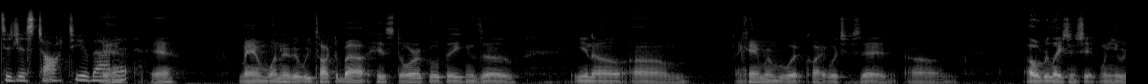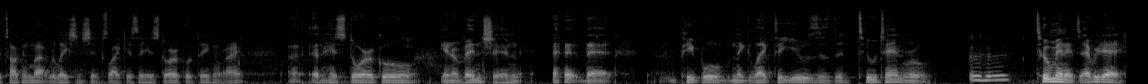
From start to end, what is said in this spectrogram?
to just talk to you about Yeah. it. Yeah. Man, one of the we talked about historical things of, you know, um, I can't remember what quite what you said. Um, oh, relationship. When you were talking about relationships, like it's a historical thing, right? Uh, an historical intervention that people neglect to use is the two ten rule. Mm-hmm. Two minutes every day,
